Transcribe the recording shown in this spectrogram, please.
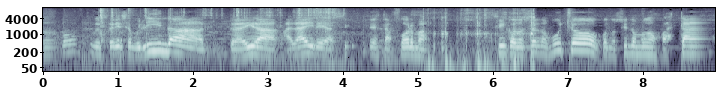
¿no? Una experiencia muy linda, traída al aire así, de esta forma, sin conocernos mucho, conociéndonos bastante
